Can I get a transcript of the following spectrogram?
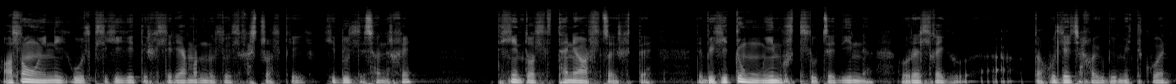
олон хүн энийг үйлдэл хийгээд ирэхлээр ямар нөлөөлөл гарч болдгийг хідүүлээ сонирхъя. Тэхийн тулд таны оролцоо эрэхтэй. Тэгээ би хідэн хүн энэ хүртэл үзээд энэ уриалгыг одоо хүлээж авахыг би мэдэхгүй байна.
